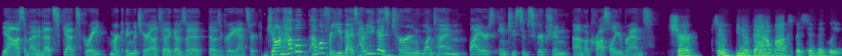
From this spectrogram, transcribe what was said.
Yeah awesome. I mean that's that's great marketing material. I feel like that was a that was a great answer. John how about how about for you guys? How do you guys turn one-time buyers into subscription um, across all your brands? Sure. So you know, Battlbox specifically,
